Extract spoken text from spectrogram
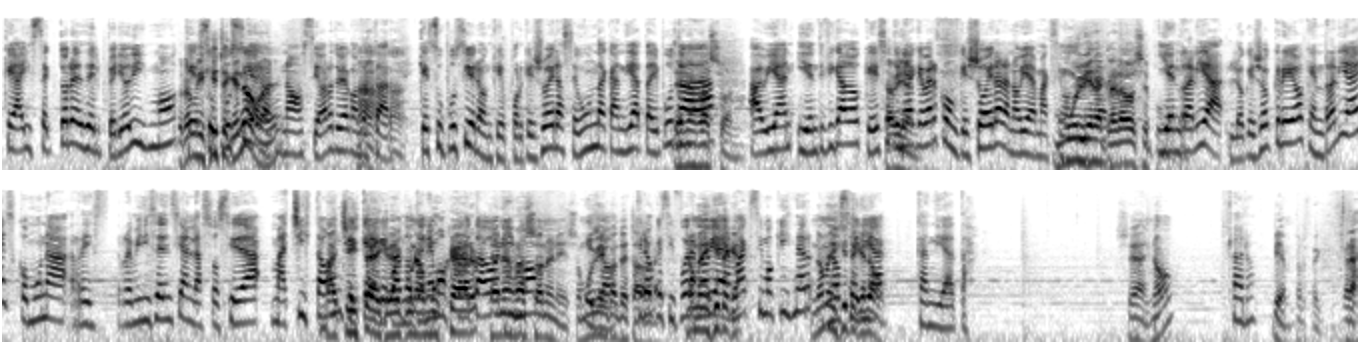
que hay sectores del periodismo Pero que me dijiste que no, supusieron, ¿eh? no, sí, ahora te voy a contestar, Ah, ah. que supusieron que porque yo era segunda candidata a diputada, habían identificado que eso Está tenía bien. que ver con que yo era la novia de Máximo Muy bien aclarado ese punto. Y en realidad, lo que yo creo que en realidad es como una res- reminiscencia en la sociedad machista, aún que cree que cuando tenemos mujer, tenés protagonismo... razón en eso, muy bien contestado. Creo que si fuera No novia de que- Máximo Kirchner, no me sería candidata. O sea, ¿no? Claro. Bien, perfecto. Gracias.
